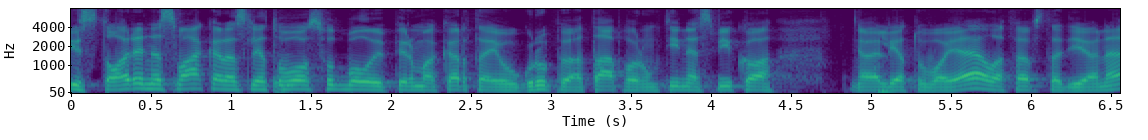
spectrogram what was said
istorinis vakaras Lietuvos futbolui. Pirmą kartą jau grupių etapo rungtynės vyko e, Lietuvoje, LFF stadione.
